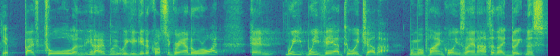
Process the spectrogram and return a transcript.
Yep. Both tall, and you know we, we could get across the ground all right. And we we vowed to each other when we were playing Queensland after they'd beaten us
